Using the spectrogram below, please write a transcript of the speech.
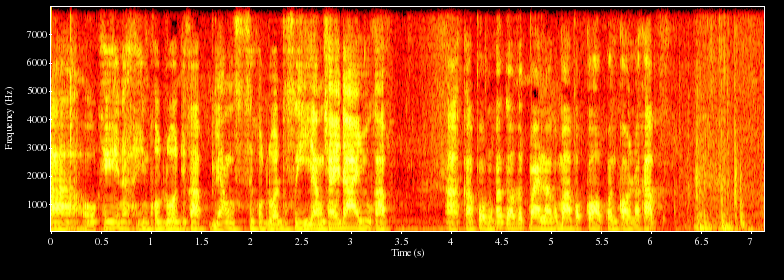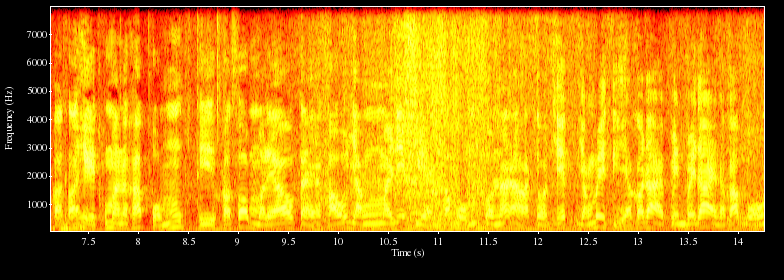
อ่าโอเคนะเห็นขดลวดอยู่ครับยังขดลวดสียังใช้ได้อยู่ครับอ่าครับผมขั้นตอนต่อไปเราก็มาประกอบกันก่อนนะครับ สาเหตุของมันนะครับ ผมที่เขาซ่อมมาแล้ว แต่เขายังไม่ได้เปลี่ยนครับผมตอนนั้นอาจตรวจเช็คยังไม่เสียก็ได้เป็นไปได้นะครับ ผม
